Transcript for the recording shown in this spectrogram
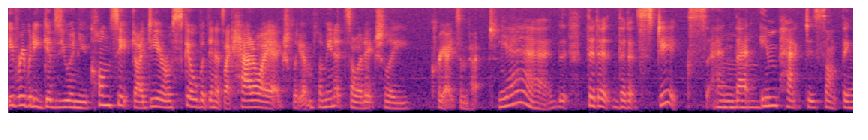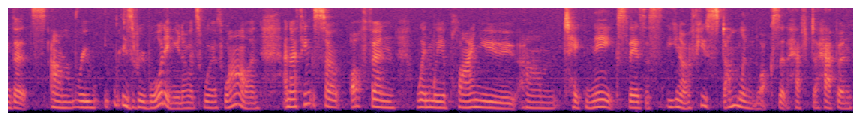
everybody gives you a new concept idea or skill but then it's like how do i actually implement it so it actually creates impact Yeah, th- that it that it sticks, and that impact is something that's um, re- is rewarding. You know, it's worthwhile, and and I think so often when we apply new um, techniques, there's a you know a few stumbling blocks that have to happen.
